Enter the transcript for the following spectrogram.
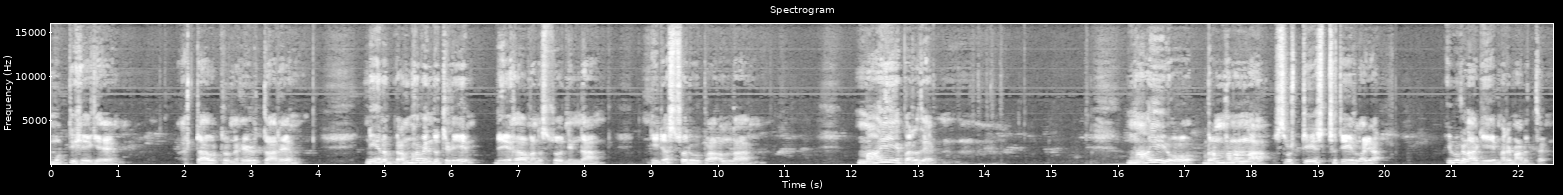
ಮುಕ್ತಿ ಹೇಗೆ? ಅಷ್ಟಾವಕ್ರನ್ನು ಹೇಳುತ್ತಾರೆ, ನೀನು ಬ್ರಹ್ಮವೆಂದು ತಿಳಿ, ದೇಹ, ಮನಸ್ಸು, ನಿನ್ನ ನಿಜಸ್ವರೂಪ ಅಲ್ಲ. ಮಾಯೆಯ ಪರದೆ. ಮಾಯೆಯು ಬ್ರಹ್ಮನನ್ನ ಸೃಷ್ಟಿ ಸ್ಥಿತಿ ಲಯ ಇವುಗಳಾಗಿ ಮರೆಮಾಡುತ್ತೆ.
